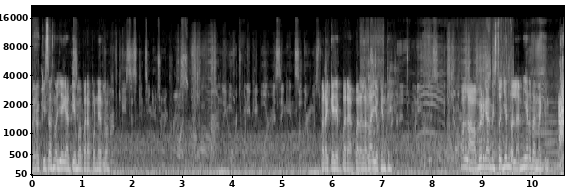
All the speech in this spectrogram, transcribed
Pero quizás no llegue a tiempo para ponerlo. ¿Para qué? Para, para la radio, gente. Hola, verga, me estoy yendo a la mierda. ¡Ah!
